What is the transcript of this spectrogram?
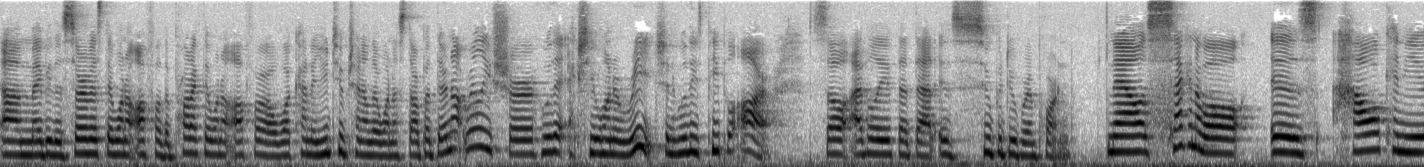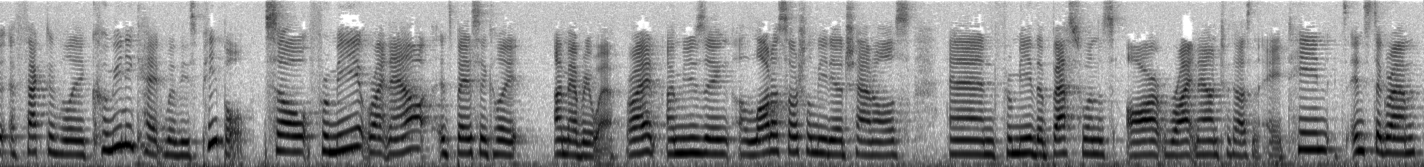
Um, maybe the service they want to offer, the product they want to offer, or what kind of YouTube channel they want to start, but they're not really sure who they actually want to reach and who these people are. So I believe that that is super duper important. Now, second of all, is how can you effectively communicate with these people? So for me right now, it's basically I'm everywhere, right? I'm using a lot of social media channels and for me the best ones are right now in 2018, it's Instagram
